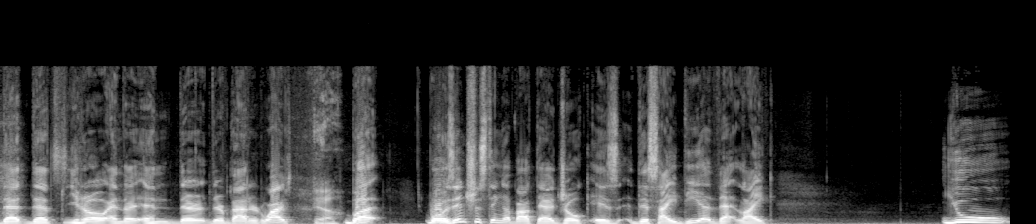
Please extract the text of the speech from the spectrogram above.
that that's you know, and the and they're they're battered wives. Yeah. But what was interesting about that joke is this idea that like you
